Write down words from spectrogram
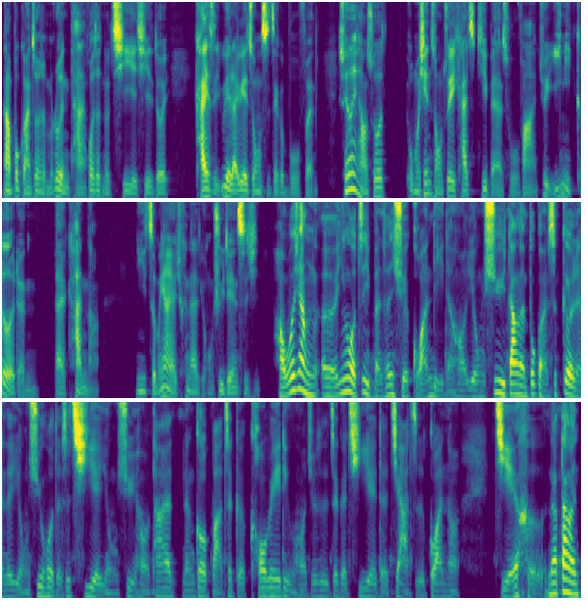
那不管做什么论坛或者很多企业，其实都开始越来越重视这个部分。所以我想说，我们先从最开始基本的出发，就以你个人来看呢、你怎么样也去看待永续这件事情？好，我想呃，因为我自己本身学管理的哈，永续当然不管是个人的永续或者是企业永续哈，它能够把这个 core value 哈，就是这个企业的价值观哈结合。那当然，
